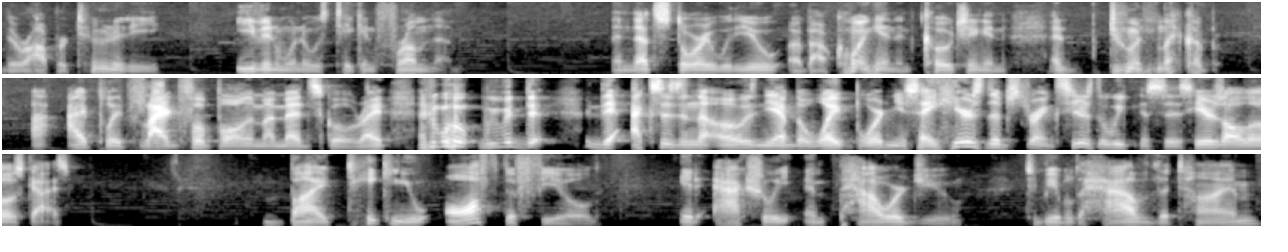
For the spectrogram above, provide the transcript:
their opportunity even when it was taken from them. And that story with you about going in and coaching and, and doing like a I played flag football in my med school, right? And we would do the X's and the O's, and you have the whiteboard, and you say, here's the strengths, here's the weaknesses, here's all of those guys by taking you off the field, it actually empowered you to be able to have the time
